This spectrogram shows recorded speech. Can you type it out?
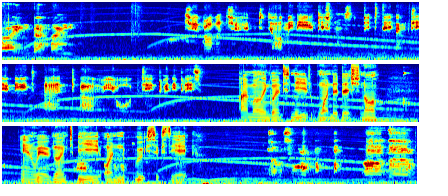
I'm behind. Two Bravo 2, how many additionals do, do, um, do need? And um, your 1020, please. I'm only going to need one additional, and we are going to be on Route 68. 10 4. Uh, the.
